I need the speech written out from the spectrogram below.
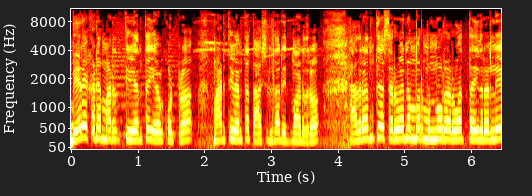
ಬೇರೆ ಕಡೆ ಮಾಡ್ತೀವಿ ಅಂತ ಹೇಳ್ಕೊಟ್ರು. ಮಾಡ್ತೀವಿ ಅಂತ ತಹಶೀಲ್ದಾರ್ ಇದು ಮಾಡಿದ್ರು. ಅದರಂತೆ ಸರ್ವೆ ನಂಬರ್ ಮುನ್ನೂರ ಅರವತ್ತೈದರಲ್ಲಿ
